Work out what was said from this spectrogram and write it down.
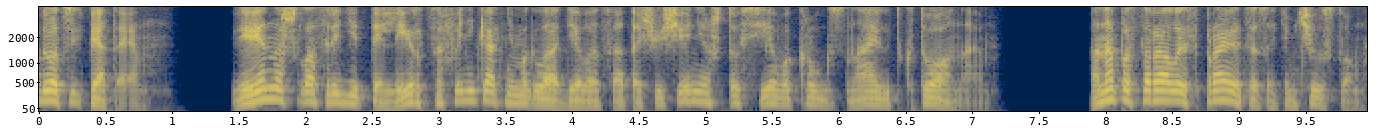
25. Вивена шла среди теллирцев и никак не могла отделаться от ощущения, что все вокруг знают, кто она. Она постаралась справиться с этим чувством.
